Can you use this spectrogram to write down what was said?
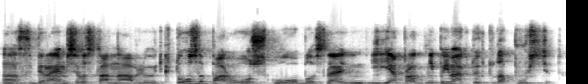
э, собираемся восстанавливать. Кто Запорожскую область? Да? Я, правда, не понимаю, кто их туда пустит.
